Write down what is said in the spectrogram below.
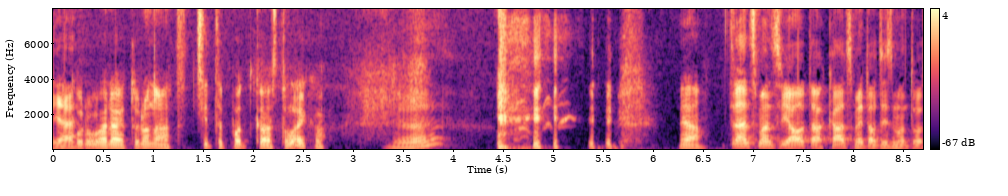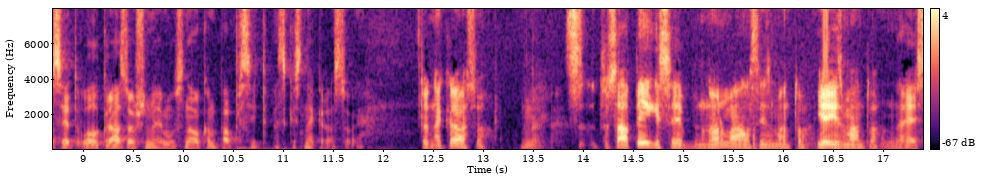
Jā, par kuru varētu runāt cita podkāstu laikā. jā. Jā. Transmans jautā, kādas metodas izmantosiet olu krāsošanai. Mums nav kam paprasīt, tāpēc, es nekrāsoju. Tu nekrāso. Nē, Tu sāpīgas, ja normālas izmanto. Ja izmanto. Nē es,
